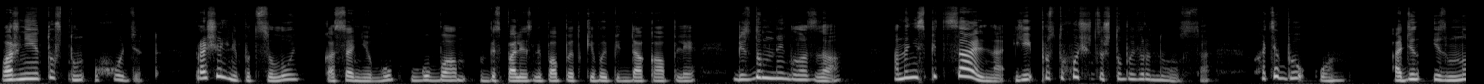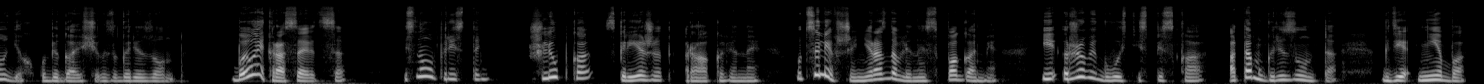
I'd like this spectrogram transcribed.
Важнее то, что он уходит. Прощальный поцелуй, касание губ к губам в бесполезной попытке выпить до капли – бездумные глаза. Она не специально, ей просто хочется, чтобы вернулся. Хотя бы он, один из многих, убегающих за горизонт. «Бывай, красавица!» И снова пристань. Шлюпка, скрежет, раковины, уцелевшие, не раздавленные сапогами, и ржавый гвоздь из песка, а там у горизонта, где небо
